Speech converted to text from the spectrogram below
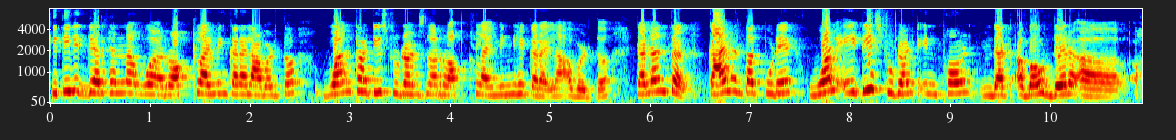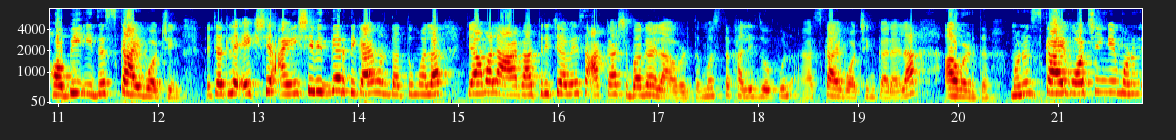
किती विद्यार्थ्यांना व रॉक क्लाइम्बिंग करायला आवडतं? वन थर्टी स्टुडंट्सला रॉक क्लाइम्बिंग हे करायला आवडतं. त्यानंतर काय म्हणतात पुढे? One eighty student inform that about their hobby is a sky watching त्याच्यातले एकशे ऐंशी विद्यार्थी काय म्हणतात तुम्हाला? की आम्हाला रात्रीच्या वेळेस आकाश बघायला आवडतं. मस्त खाली झोपून स्काय वॉचिंग करायला आवडतं. म्हणून स्काय वॉचिंग हे म्हणून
